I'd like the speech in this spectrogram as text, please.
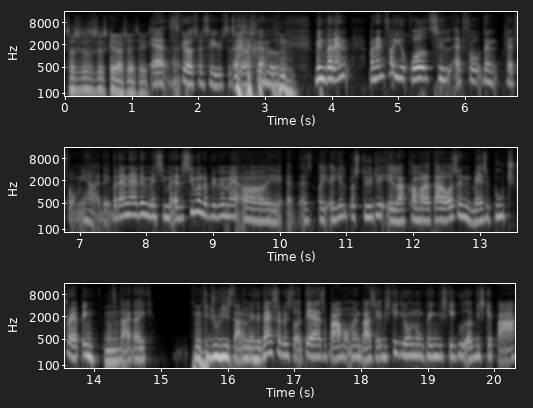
så, så, så skal det også være seriøst. Ja, så skal ja. det også være seriøst. Så skal jeg også være med. Men hvordan, hvordan får I råd til at få den platform, I har i dag? Hvordan er det med Simon? Er det Simon, der bliver ved med at, at, at, at hjælpe og støtte, eller kommer der, der er også en masse bootstrapping, mm. og for dig der ikke? Fordi du lige starter med at høre iværksætterhistorie. Det er altså bare, hvor man bare siger, vi skal ikke låne nogen penge, vi skal ikke ud, og vi skal bare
